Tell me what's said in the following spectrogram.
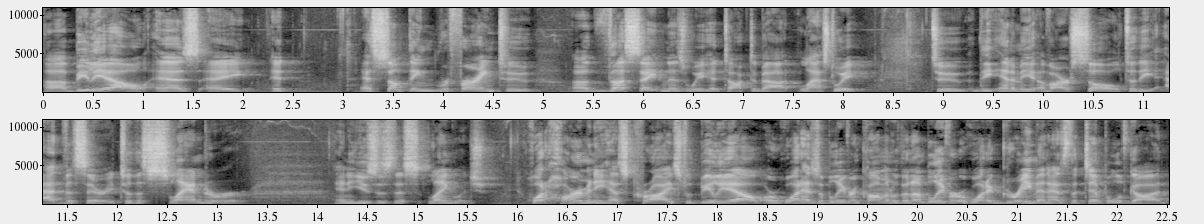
uh, Belial as a it as something referring to uh, the Satan, as we had talked about last week, to the enemy of our soul, to the adversary, to the slanderer. And he uses this language. What harmony has Christ with Belial, or what has a believer in common with an unbeliever, or what agreement has the temple of God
